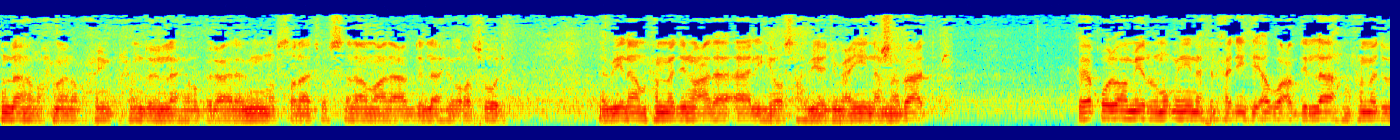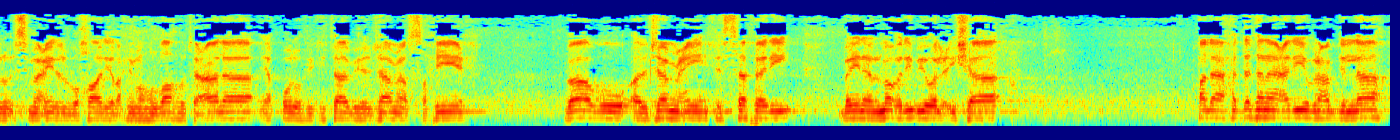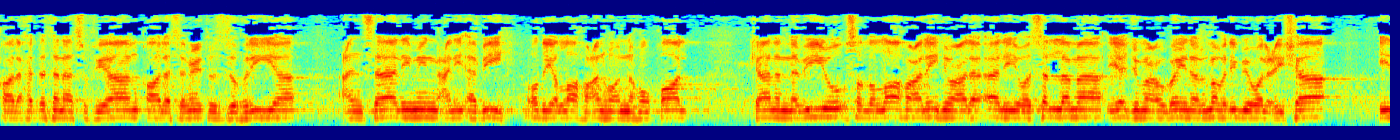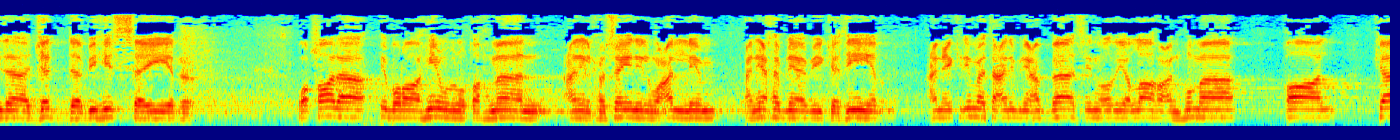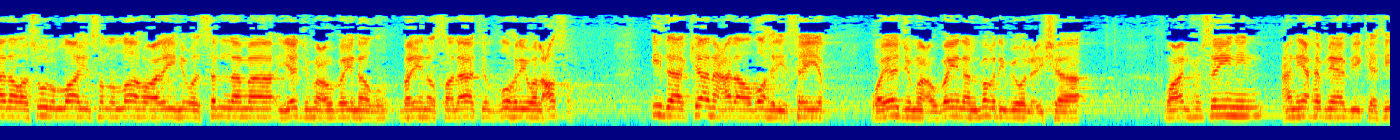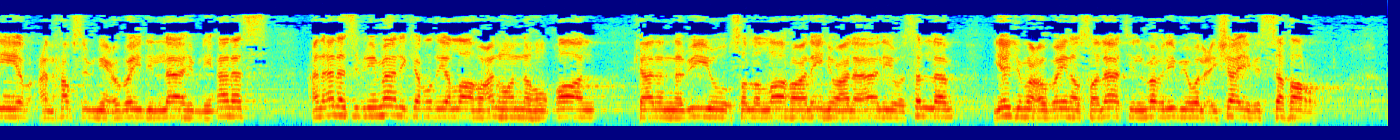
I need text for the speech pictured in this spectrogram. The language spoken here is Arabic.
بسم الله الرحمن الرحيم. الحمد لله رب العالمين والصلاة والسلام على عبد الله ورسوله. نبينا محمد وعلى آله وصحبه أجمعين. أما بعد فيقول أمير المؤمنين في الحديث أبو عبد الله محمد بن إسماعيل البخاري رحمه الله تعالى يقول في كتابه الجامع الصحيح باب الجمع في السفر بين المغرب والعشاء. قال حدثنا علي بن عبد الله قال حدثنا سفيان قال سمعت الزهري عن سالم عن أبيه رضي الله عنه أنه قال كان النبي صلى الله عليه وعلى آله وسلم يجمع بين المغرب والعشاء إذا جد به السير. وقال إبراهيم بن طهمان عن الحسين المعلم عن يحيى بن أبي كثير عن عكرمة عن ابن عباس رضي الله عنهما قال كان رسول الله صلى الله عليه وسلم يجمع بين بين صلاة الظهر والعصر إذا كان على ظهر سير ويجمع بين المغرب والعشاء. وعن حسين عن يحيى بن أبي كثير عن حفص بن عبيد الله بن أنس عن أنس بن مالك رضي الله عنه أنه قال كان النبي صلى الله عليه وعلى آله وسلم يجمع بين صلاة المغرب والعشاء في السفر.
